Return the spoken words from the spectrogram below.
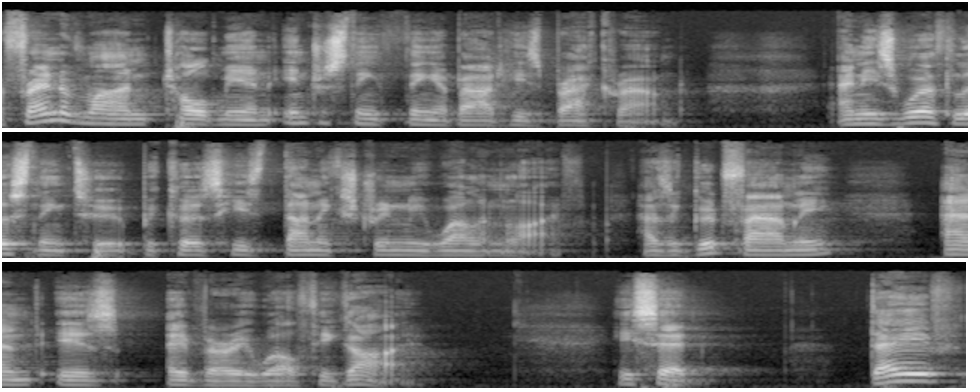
A friend of mine told me an interesting thing about his background, and he's worth listening to because he's done extremely well in life, has a good family, and is a very wealthy guy. He said, Dave,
